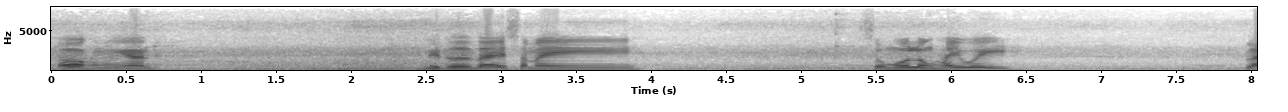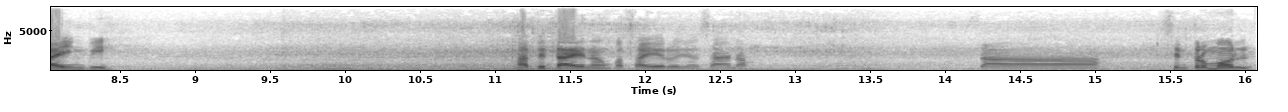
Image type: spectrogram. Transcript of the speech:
Oh, kamangyan. Dito tayo sa may Sumulong Highway. Flying B. Hati tayo ng pasahero dyan sa ano? Sa Centro Mall.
